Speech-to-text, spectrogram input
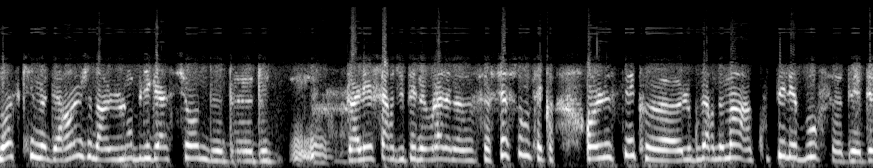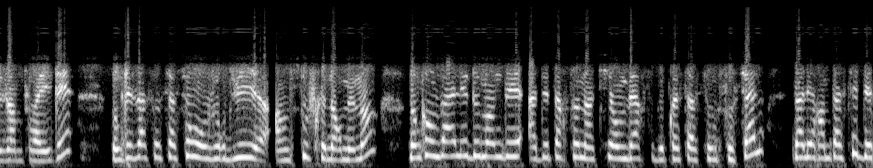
moi, ce qui me dérange dans l'obligation d'aller faire du bénévolat dans nos associations, c'est qu'on le sait que le gouvernement a coupé les bourses des, des emplois aidés. Donc, les associations aujourd'hui en souffrent énormément. Donc, on va aller demander à des personnes à qui on verse des prestations sociales d'aller remplacer des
